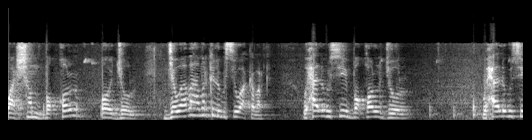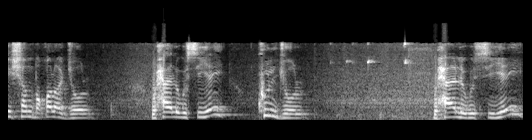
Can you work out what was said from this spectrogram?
waa shan boqol oo jool jawaabaha markii lagu sii waa ka marka. Waxaa lagu siiyey boqol jool waxaa lagu siiyey shan boqol oo jool. Waxaa lagu siiyey kun jool. Waxaa lagu siiyey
